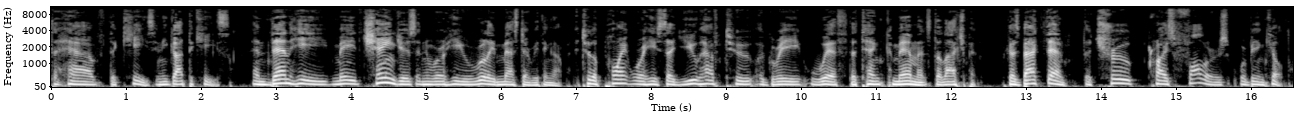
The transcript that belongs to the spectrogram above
to have the keys, and he got the keys. And then he made changes and where he really messed everything up to the point where he said, you have to agree with the Ten Commandments, the latchpin. Because back then, the true Christ followers were being killed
